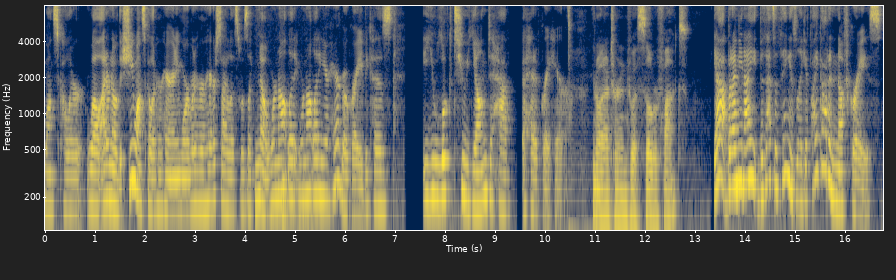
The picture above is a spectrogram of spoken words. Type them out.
wants to color well, I don't know that she wants to color her hair anymore, but her hairstylist was like, "No, we're not letting we're not letting your hair go gray because you look too young to have a head of gray hair." You don't want to turn into a silver fox. Yeah, but I mean, I but that's the thing is like if I got enough grays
